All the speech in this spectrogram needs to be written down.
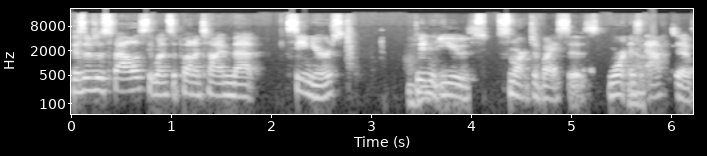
is there's this fallacy once upon a time that seniors mm-hmm. didn't use smart devices, weren't yeah. as active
